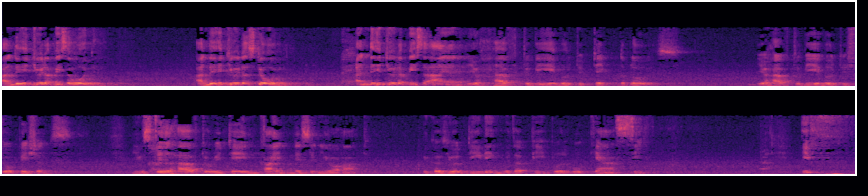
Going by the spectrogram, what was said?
and they hit you with a piece of wood, and they hit you with a stone, and they hit you with a piece of iron, you have to be able to take the blows. You have to be able to show patience. You still have to retain kindness in your heart because you're dealing with a people who can't see. If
